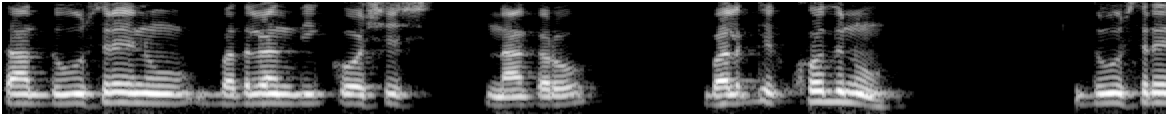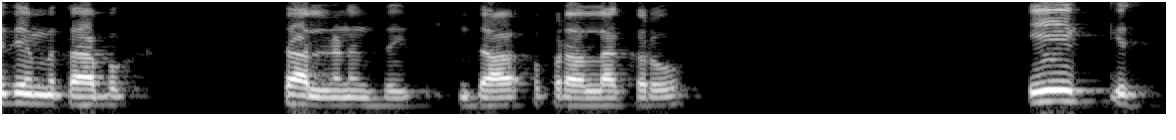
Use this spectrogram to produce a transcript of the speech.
ਤਾਂ ਦੂਸਰੇ ਨੂੰ ਬਦਲਣ ਦੀ ਕੋਸ਼ਿਸ਼ ਨਾ ਕਰੋ, ਬਲਕਿ ਖੁਦ ਨੂੰ ਦੂਸਰੇ ਦੇ ਮੁਤਾਬਕ ਢਾਲਣ ਦੇ- ਦਾ ਉਪਰਾਲਾ ਕਰੋ। ਇਹ ਕਿਸ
